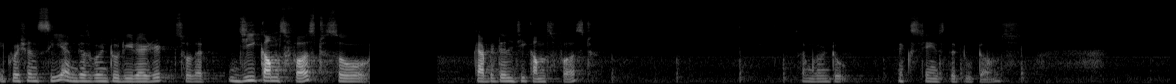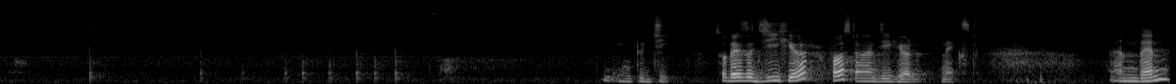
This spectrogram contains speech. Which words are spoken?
Equation C I am just going to rewrite it so that G comes first. So, capital G comes first. So, I am going to exchange the two terms. into G. So, there is a G here first and a G here next and then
